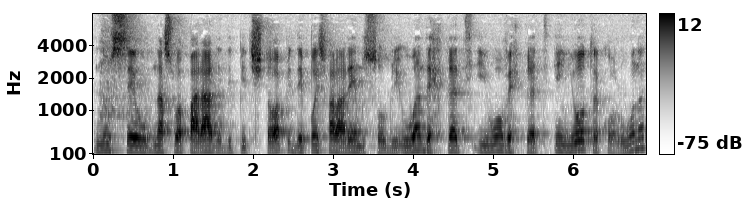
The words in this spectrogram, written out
no seu, na sua parada de pit stop. Depois falaremos sobre o undercut e o overcut em outra coluna.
